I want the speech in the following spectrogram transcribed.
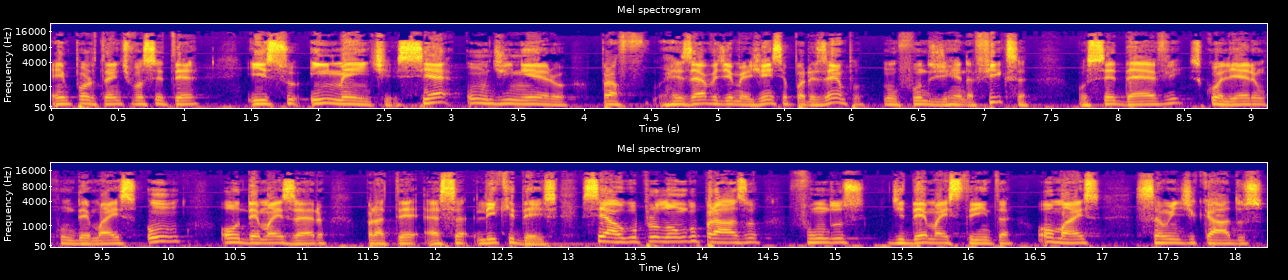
é importante você ter isso em mente. Se é um dinheiro para reserva de emergência, por exemplo, num fundo de renda fixa, você deve escolher um com D mais 1 ou D mais 0 para ter essa liquidez. Se é algo para o longo prazo, fundos de D mais 30 ou mais são indicados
